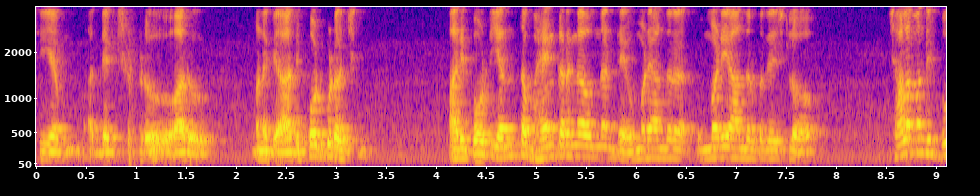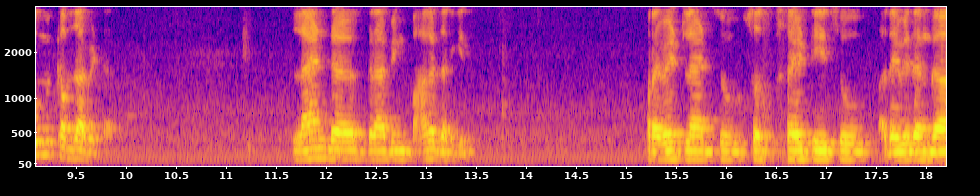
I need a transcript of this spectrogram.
CM అధ్యక్షుడు వారు మనకి ఆ రిపోర్ట్ కూడా వచ్చింది. ఆ రిపోర్ట్ ఎంత భయంకరంగా ఉందంటే ఉమ్మడి ఆంధ్ర ఉమ్మడి ఆంధ్రప్రదేశ్లో చాలామంది భూమికి కబ్జా పెట్టారు. ల్యాండ్ గ్రాబింగ్ బాగా జరిగింది. ప్రైవేట్ ల్యాండ్స్ సొసైటీసు అదేవిధంగా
